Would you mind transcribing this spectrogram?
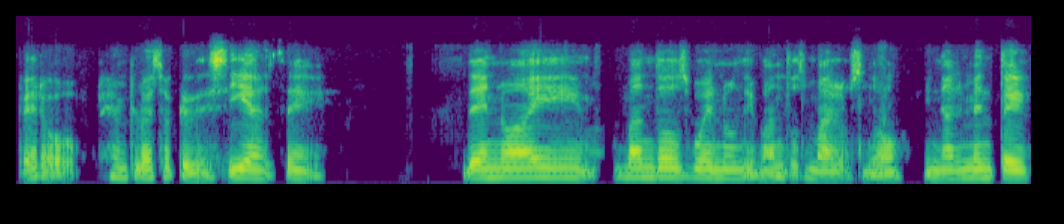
Pero, por ejemplo, eso que decías de, de no hay bandos buenos ni bandos malos, ¿no? Finalmente,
